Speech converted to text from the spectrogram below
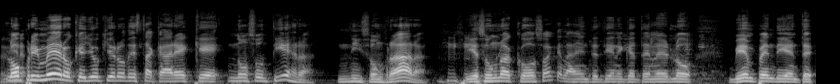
Lo primero que yo quiero destacar es que no son tierra, ni son raras. Y eso es una cosa que la gente tiene que tenerlo bien pendiente.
